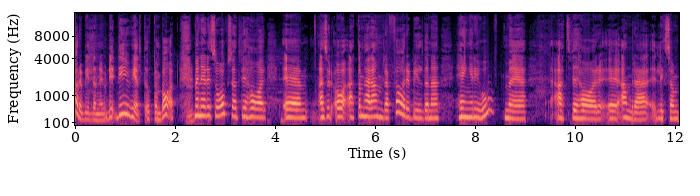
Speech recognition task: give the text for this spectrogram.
förebilder nu? Det, det är ju helt uppenbart. Mm. Men är det så också att vi har, eh, alltså, att de här andra förebilderna hänger ihop med att vi har eh, andra liksom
